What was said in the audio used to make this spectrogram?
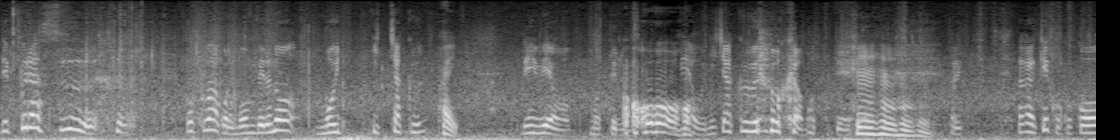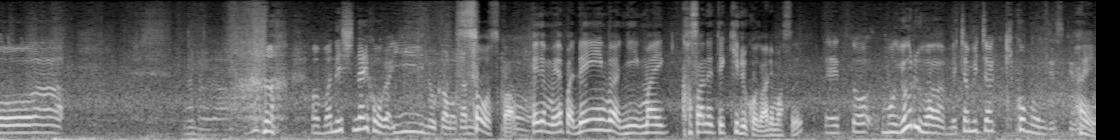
でプラス 僕はこのモンベルのもう一着。はい。レインウェアを持ってるんですおー。レインウェアを2着僕は持ってて、うんうんうんうん。だから結構ここはなんだろうな。ま あ真似しない方がいいのかわかんないそうですか。え、でもやっぱりレインウェア2枚重ねて着ることあります？えっともう夜はめちゃめちゃ着込むんですけど、はい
